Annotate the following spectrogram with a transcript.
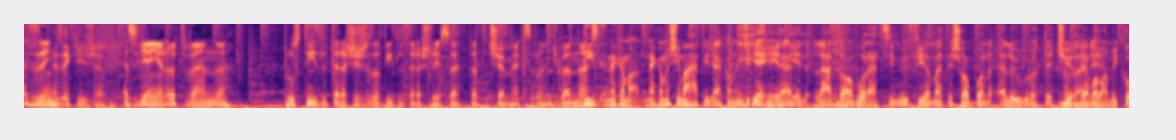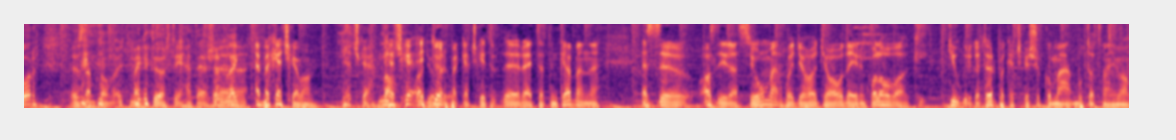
ez egy, Ez egy kis zseb. ez egy ilyen 50 plusz 10 literes, és ez a 10 literes része. Tehát semmi extra nincs benne. Tíz, nekem, a, nekem a sima hátizsákom nincs Figyelj, tíz én, liter. én láttam a Borát című filmet, és abban előugrott egy csirke valamikor. Ez nem tudom, hogy megtörténhet esetleg. Ebbe kecske van. Kecske. Na, kecske, egy törpe kecskét ö, rejtettünk el benne. Ez azért lesz jó, mert hogy, ha odaérünk valahova, ki, kiugrik a törpe kecske, és akkor már mutatvány van.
